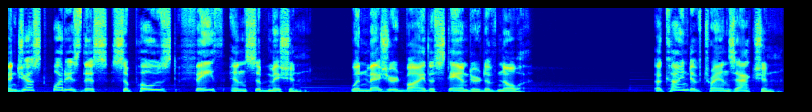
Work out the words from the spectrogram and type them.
And just what is this supposed faith and submission when measured by the standard of Noah? A kind of transaction,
